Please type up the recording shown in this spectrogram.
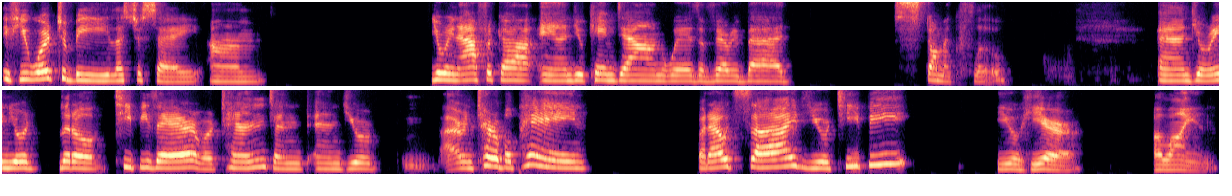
If you were to be, let's just say, um, you're in Africa and you came down with a very bad stomach flu. And you're in your little teepee there or tent and, and you're are in terrible pain. But outside your teepee, you hear a lion.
